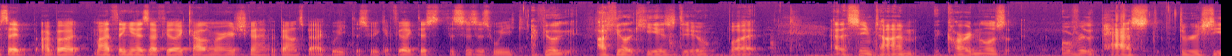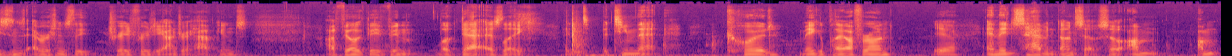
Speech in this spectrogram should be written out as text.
say, but my thing is, I feel like Kyler Murray is just gonna have a bounce back week this week. I feel like this this is his week. I feel like I feel like he is due, but at the same time, the Cardinals over the past three seasons, ever since they traded for DeAndre Hopkins, I feel like they've been looked at as like a team that could make a playoff run, Yeah. and they just haven't done so. So I'm I'm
